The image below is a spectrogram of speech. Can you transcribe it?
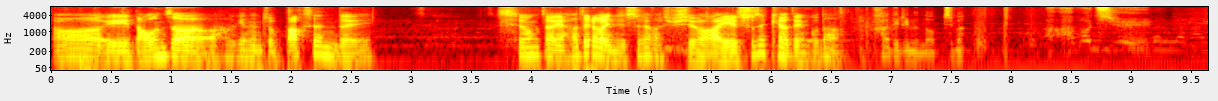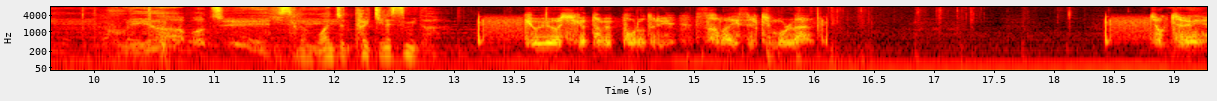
아, 이 나 혼자 하기는 좀 빡센데. 수영장에 하드라가 있는지 수색하십시오. 아예 수색해야 되는구나. 하대리는 없지만 아버지, 우리 아버지. 이 사람 완전 탈진했습니다. 교여 시계탑의 포로들이 살아있을지 몰라. 적장이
